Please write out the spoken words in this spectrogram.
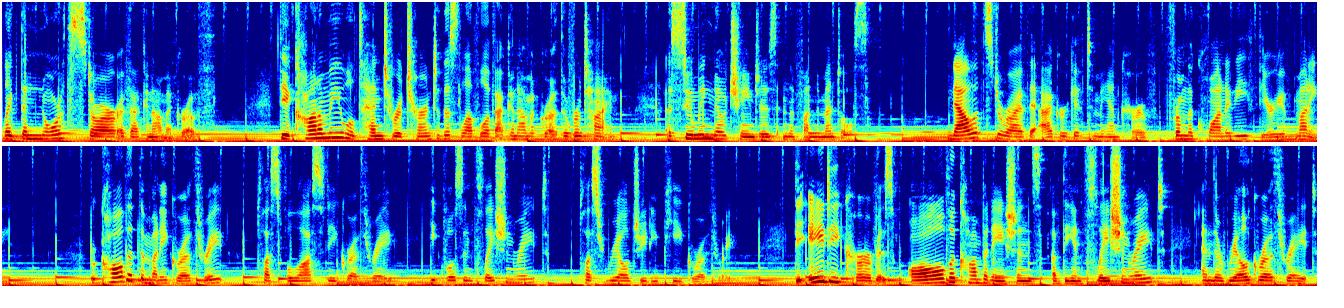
like the North Star of economic growth. The economy will tend to return to this level of economic growth over time, assuming no changes in the fundamentals. Now let's derive the aggregate demand curve from the quantity theory of money. Recall that the money growth rate plus velocity growth rate equals inflation rate plus real GDP growth rate. The AD curve is all the combinations of the inflation rate and the real growth rate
